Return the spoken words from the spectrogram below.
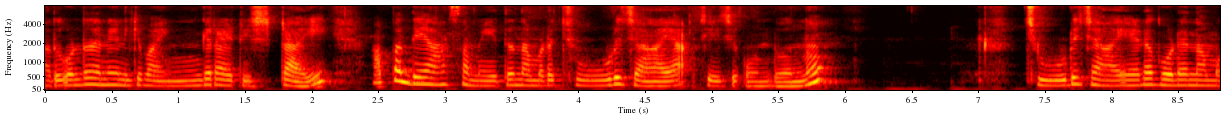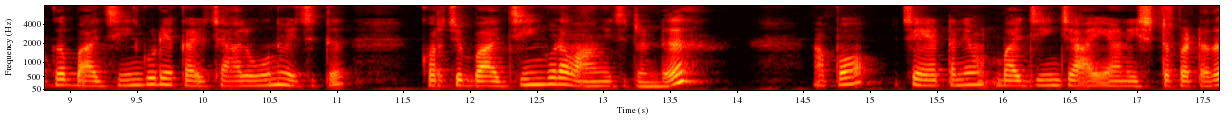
അതുകൊണ്ട് തന്നെ എനിക്ക് ഭയങ്കരമായിട്ട് ഇഷ്ടമായി അപ്പം അതേ ആ സമയത്ത് നമ്മുടെ ചൂട് ചായ ചേച്ചി കൊണ്ടുവന്നു. ചൂട് ചായയുടെ കൂടെ നമുക്ക് ബജിയും കൂടെ കഴിച്ചാലോ എന്ന് വെച്ചിട്ട് കുറച്ച് ബജിയും കൂടെ വാങ്ങിച്ചിട്ടുണ്ട്. അപ്പോൾ ചേട്ടനും ബജിയും ചായയാണ് ഇഷ്ടപ്പെട്ടത്.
